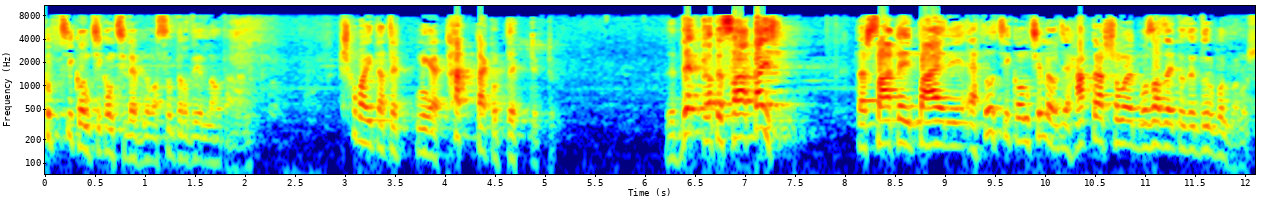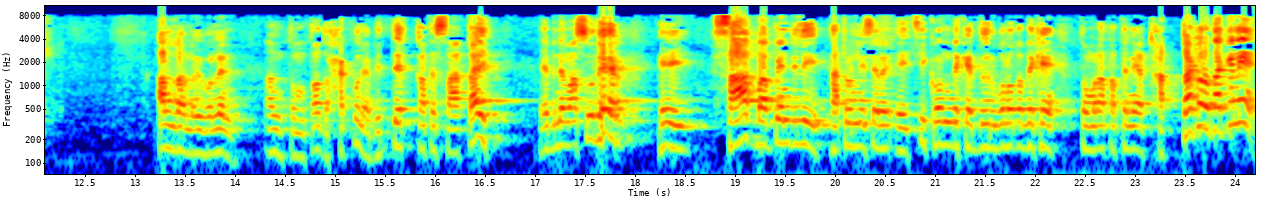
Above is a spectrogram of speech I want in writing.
খুব চিকন চিকন ছিল এবনে মাসুদ রাজিয়াল্লাহ তালাহ সবাই তাতে নিয়ে ঠাট্টা করতে একটু একটু। দেখ কাতে সাকাই তার সাকাই পায়ের এত চিকন ছিল যে হাঁটার সময় বোঝা যাইত যে দুর্বল মানুষ। আল্লাহ নবী বলেন আন্তম তদ হাকুনে বিদ্যেক কাতে সাকাই এবনে মাসুদের এই সাপ বা পেন্ডিলি হাঁটুর নিচের এই চিকন দেখে, দুর্বলতা দেখে তোমরা তাতে নিয়ে ঠাট্টা করো তাকে নিয়ে।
